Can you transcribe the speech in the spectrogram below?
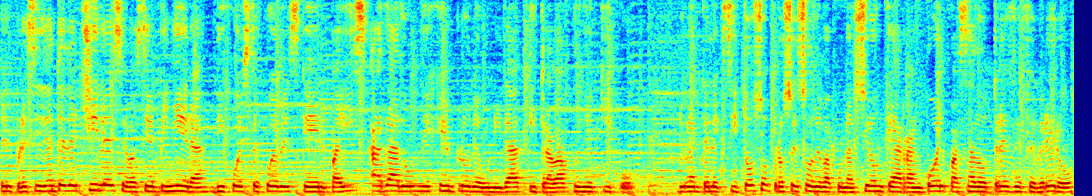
El presidente de Chile, Sebastián Piñera, dijo este jueves que el país ha dado un ejemplo de unidad y trabajo en equipo durante el exitoso proceso de vacunación que arrancó el pasado 3 de febrero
